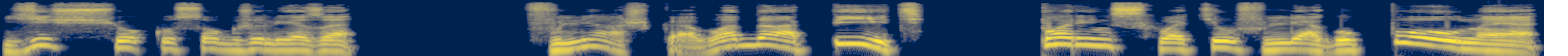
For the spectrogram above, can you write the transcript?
еще кусок железа. Фляжка, вода, пить! Парень схватил флягу, полная,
